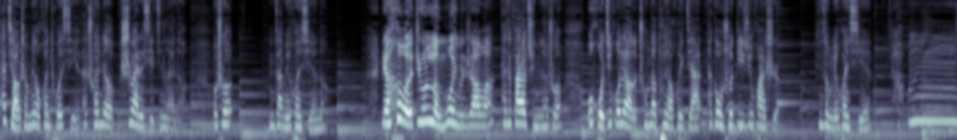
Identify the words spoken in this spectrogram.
他脚上没有换拖鞋，他穿着室外的鞋进来的。我说你咋没换鞋呢？然后我的这种冷漠你们知道吗？他就发到群里，他说我火急火燎的冲到兔小慧家，他跟我说第一句话是你怎么没换鞋？嗯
